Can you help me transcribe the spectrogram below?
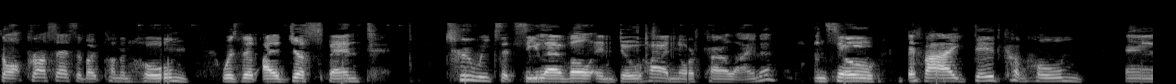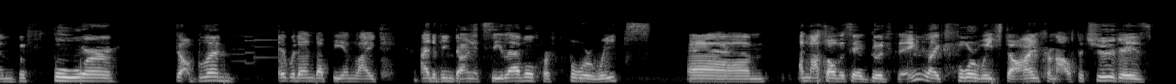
thought process about coming home was that I had just spent two weeks at sea level in Doha in North Carolina. And so if I did come home um, before Dublin, it would end up being like I'd have been down at sea level for four weeks. Um, and that's obviously a good thing. Like four weeks down from altitude is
